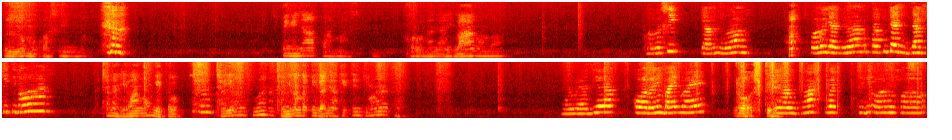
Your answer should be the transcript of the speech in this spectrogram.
Belum kelas 5 pengennya apa mas? Coronanya hilang apa? Kalau sih jangan hilang Hah? kalau jangan hilang tapi jangan jangkitin orang jangan hilang oh gitu. Hmm. jangan hilang gimana? Jangan hilang tapi nggak nyakitin gimana tuh? Ya dia orangnya baik-baik. Oh gitu ya. Ya rumah buat jadi orang kalau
